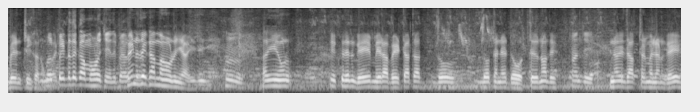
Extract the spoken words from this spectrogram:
ਬੇਨਤੀ ਕਰੂੰਗਾ ਪਿੰਡ ਦੇ ਕੰਮ ਹੋਣੇ ਚਾਹੀਦੇ। ਪਿੰਡ ਦੇ ਕੰਮ ਹੋਣੇ ਚਾਹੀਦੇ ਜੀ। ਅਸੀਂ ਹੁਣ ਇੱਕ ਦਿਨ ਗਏ ਮੇਰਾ ਬੇਟਾ ਤਾਂ ਦੋ ਦੋ ਤਿੰਨ ਦੋਸਤ ਤੇ ਉਹਨਾਂ ਦੇ। ਹਾਂਜੀ। ਇਹਨਾਂ ਦੇ ਦਫ਼ਤਰ ਮਿਲਣ ਗਏ।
